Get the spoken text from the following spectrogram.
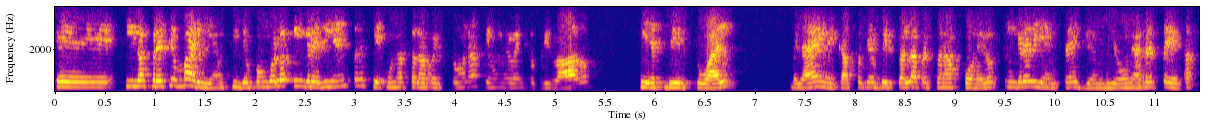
Eh, y los precios varían. Si yo pongo los ingredientes, si es una sola persona, si es un evento privado, si es virtual, ¿verdad? En el caso que es virtual, la persona pone los ingredientes, yo envío una receta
